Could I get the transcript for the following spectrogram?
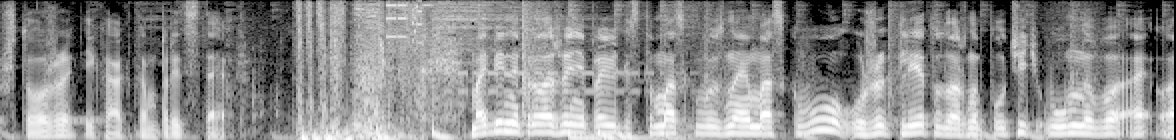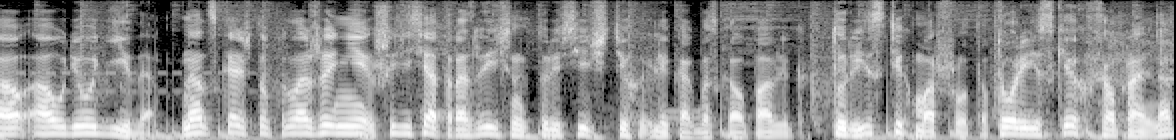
что же и как там представят. Мобильное приложение правительства Москвы «Узнай Москву» уже к лету должно получить умного а- а- аудиогида. Надо сказать, что в приложении 60 различных туристических, или, как бы сказал Павлик, туристских маршрутов. Туристских, все правильно.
